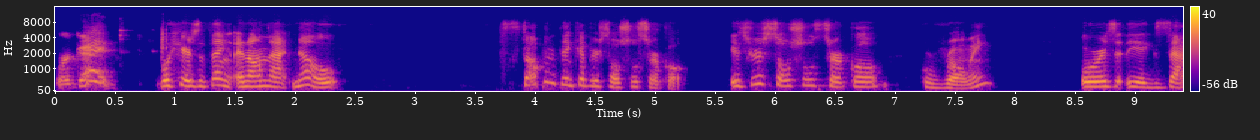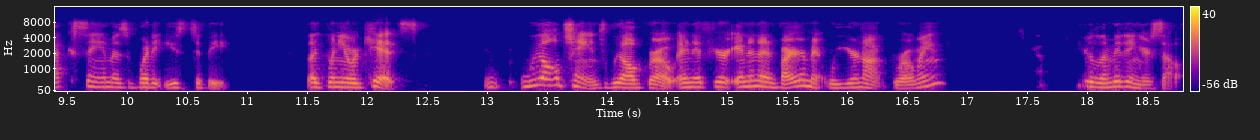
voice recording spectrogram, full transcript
we're good. Well, here's the thing. And on that note, stop and think of your social circle. Is your social circle growing or is it the exact same as what it used to be like when you were kids we all change we all grow and if you're in an environment where you're not growing you're limiting yourself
